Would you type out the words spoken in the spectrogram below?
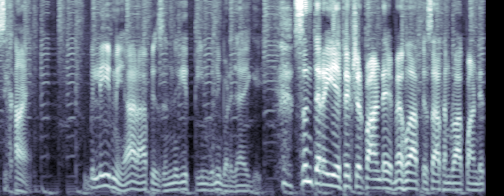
सिखाएँ। बिलीव में यार, आपकी ज़िंदगी तीन गुनी बढ़ जाएगी। सुनते रहिए फिक्सर पांडे, मैं हूँ आपके साथ अनुराग पांडे।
